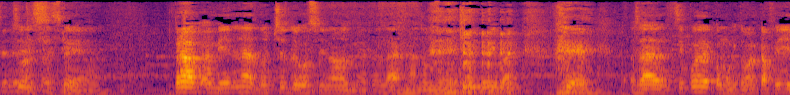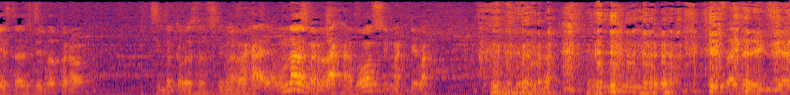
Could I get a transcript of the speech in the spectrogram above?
te levantas sí, así. te- Pero a mí en las noches luego sí nada más me relaja, no me activa. o sea, sí puedo como que tomar café y estar despierto, pero siento que a veces sí me relaja. Una me relaja, dos y me activa. Esa adicción.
